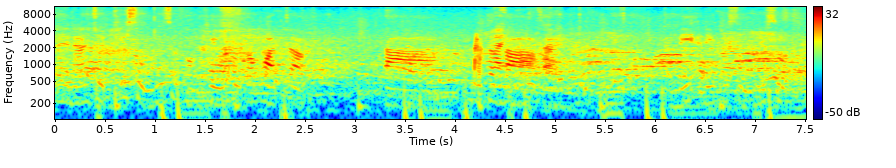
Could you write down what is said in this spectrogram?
ในนะจุดที่สูงที่สุดของคิ้วคือต้องวัดจากตาลูกตาไปอันนี้อันนี้คือสูงที่สุด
